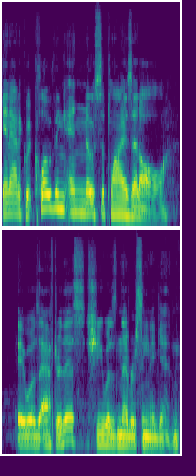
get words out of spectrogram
inadequate clothing and no supplies at all. It was after this she was never seen again.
